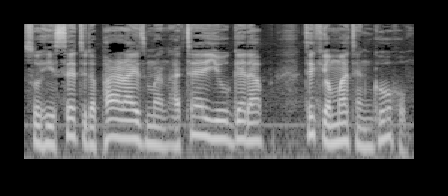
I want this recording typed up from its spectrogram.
So he said to the paralyzed man, I tell you, get up, take your mat, and go home.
